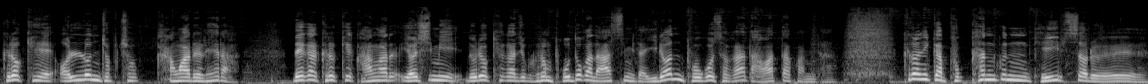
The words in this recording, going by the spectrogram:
그렇게 언론 접촉 강화를 해라. 내가 그렇게 강화를 열심히 노력해가지고 그런 보도가 나왔습니다. 이런 보고서가 나왔다고 합니다. 그러니까 북한군 개입설을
